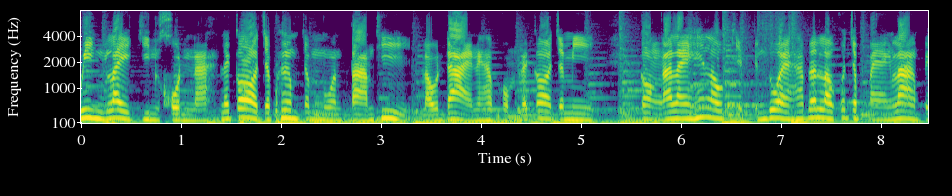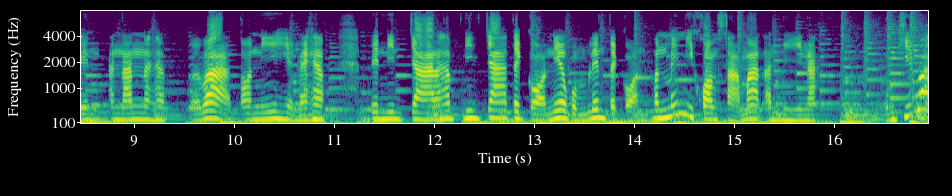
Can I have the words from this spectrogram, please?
วิ่งไล่กินคนนะ แล้วก็จะเพิ่มจำนวนตามที่เราได้นะครับผม แล้วก็จะมีกล่องอะไรให้เราเก็บกันด้วยครับ แล้วเราก็จะแปลงร่างเป็นอันนั้นนะครับแปลว่าตอนนี้เห็นไหมครับ เป็นนินจานะครับ นินจาแต่ก่อนเนี่ยผมเล่นแต่ก่อน มันไม่มีความสามารถอันนี้นะ ผมคิดว่า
